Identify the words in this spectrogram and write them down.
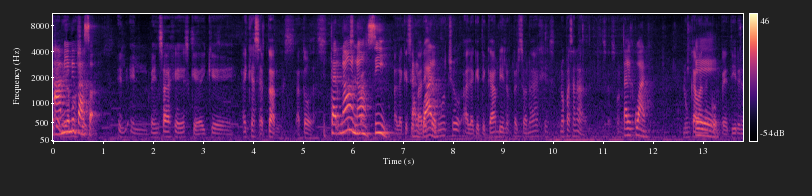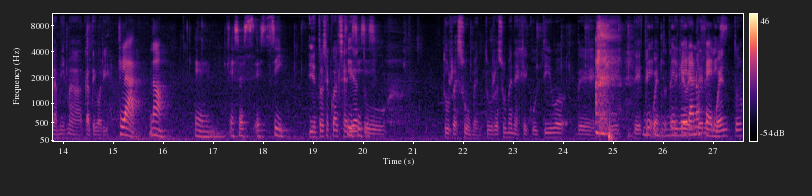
a mí me pasó el, mensaje es que hay que hay que aceptarlas a todas. no, no, sí. A la que se parezca mucho, a la que te cambien los personajes, no pasa nada. tal cual. Nunca van a eh, competir en la misma categoría. Claro, no. Eh, eso es, sí. ¿Y entonces cuál sería tu, tu resumen, tu resumen ejecutivo de, este cuento? Del verano feliz. cuento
